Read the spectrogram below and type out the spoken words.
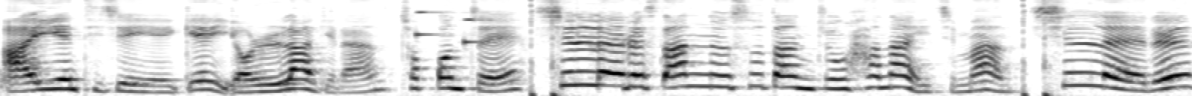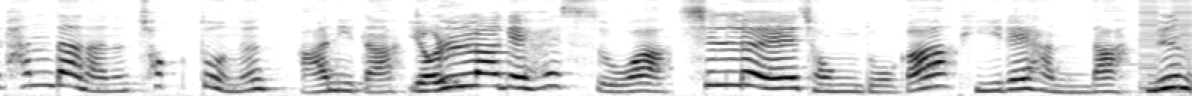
INTJ에게 연락이란 첫 번째, 신뢰를 쌓는 수단 중 하나이지만 신뢰를 판단하는 척도는 아니다. 연락의 횟수와 신뢰의 정도가 비례한다는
